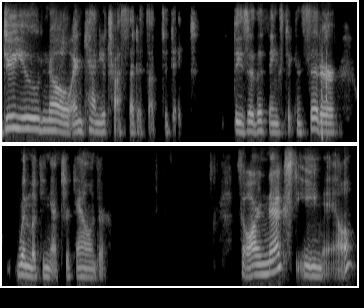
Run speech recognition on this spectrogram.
do you know and can you trust that it's up to date? These are the things to consider when looking at your calendar. So our next email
